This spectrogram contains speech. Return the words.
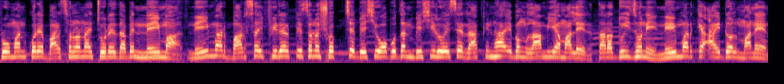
প্রমাণ করে বার্সেলোনায় চড়ে যাবেন নেইমার। নেইমার বার্সায় ফিরার পেছনে সবচেয়ে বেশি অবদান বেশি রয়েছে রাফিনহা এবং লামিয়ামালের তারা দুইজনই নেইমারকে আইডল মানেন।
